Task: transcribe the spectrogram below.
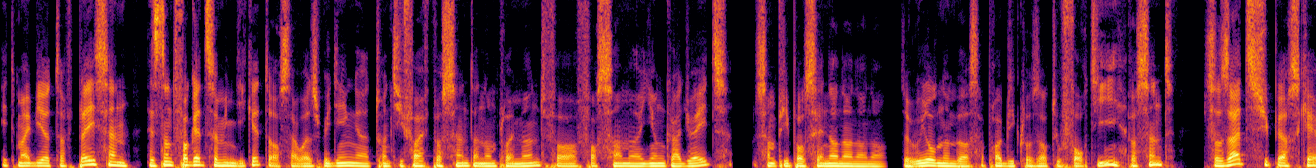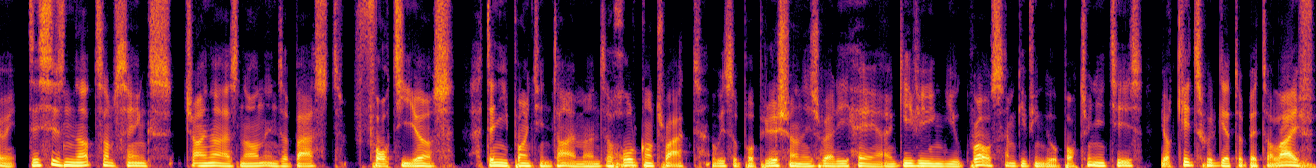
It might be a tough place. And let's not forget some indicators. I was reading uh, 25% unemployment for, for some uh, young graduates. Some people say, no, no, no, no. The real numbers are probably closer to 40%. So that's super scary. This is not something China has known in the past 40 years at any point in time. And the whole contract with the population is really, hey, I'm giving you growth, I'm giving you opportunities. Your kids will get a better life.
